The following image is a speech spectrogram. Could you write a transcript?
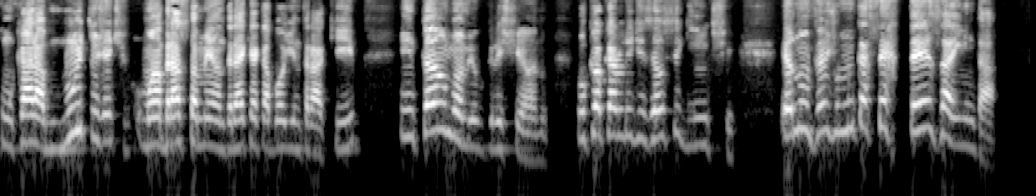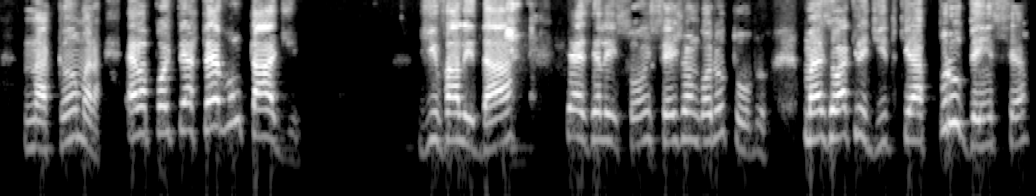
Um cara muito gente. Um abraço também, André, que acabou de entrar aqui. Então, meu amigo Cristiano, o que eu quero lhe dizer é o seguinte: eu não vejo muita certeza ainda na Câmara. Ela pode ter até vontade de validar que as eleições sejam agora em outubro. Mas eu acredito que a prudência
